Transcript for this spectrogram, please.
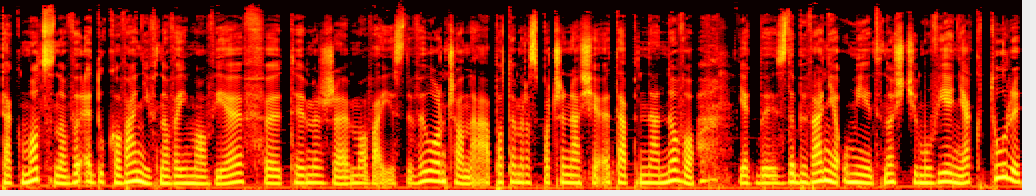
tak mocno wyedukowani w nowej mowie, w tym, że mowa jest wyłączona, a potem rozpoczyna się etap na nowo, jakby zdobywania umiejętności mówienia, który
